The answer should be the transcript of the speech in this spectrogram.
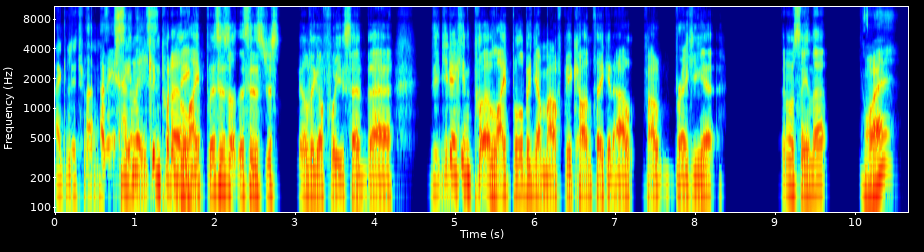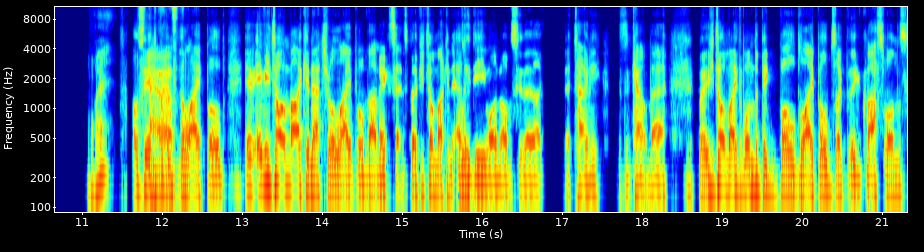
like literally. Have you seen that you can put a big- light? This is this is just building off what you said there. You know, you can put a light bulb in your mouth, but you can't take it out without breaking it. Anyone seen that? What? What? Obviously, it I depends on the light bulb. If, if you're talking about like a natural light bulb, that makes sense. But if you're talking about like an LED one, obviously they're like they're tiny, doesn't count there. But if you're talking about like one of the big bulb light bulbs, like the glass ones,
